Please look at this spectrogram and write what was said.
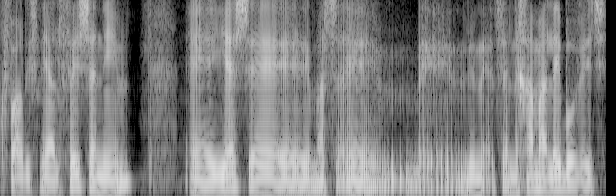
כבר לפני אלפי שנים. יש אצל נחמה ליבוביץ'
